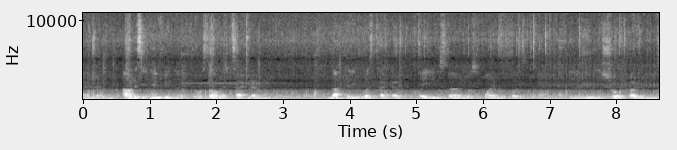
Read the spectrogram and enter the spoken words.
And um, I honestly do think that for someone like Takam, luckily it was Takam, 18 stone was fine because you know, he was a short opponent. We,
